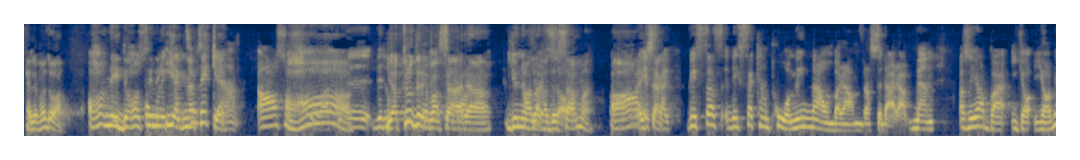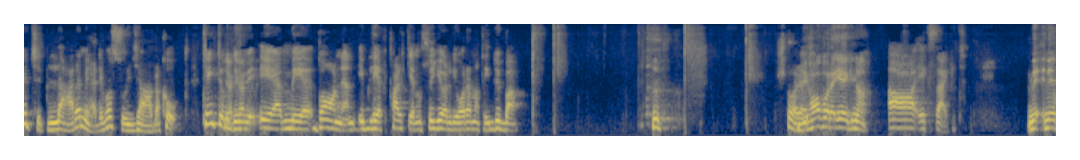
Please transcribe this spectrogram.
Eller vad då? Jaha, nej, det har sina Olika egna tecken. Ja, som Aha. Vi- vi Jag trodde det var så här, äh, alla hade samma. Ja, Ja, exakt. exakt. Vissa, vissa kan påminna om varandra sådär. Men alltså jag bara, jag, jag vill typ lära mig det här. Det var så jävla coolt. Tänk dig om Jag du kan- är med barnen i lekparken och så gör Leora någonting. Du bara... Förstår du? Vi har våra egna. Ja, exakt. Nej, nej,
